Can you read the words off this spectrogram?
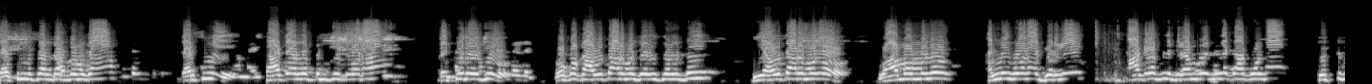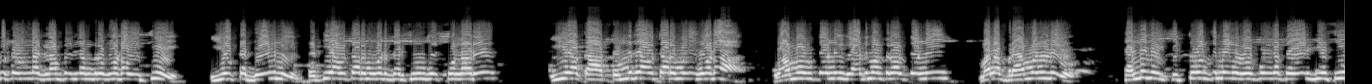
దశమి సందర్భంగా దశమి సాటాన్ని పిలిచి కూడా ప్రతిరోజు ఒక్కొక్క అవతారము జరుగుతున్నది. ఈ అవతారములో వామములు అన్ని కూడా జరిగి కాకరపల్లి గ్రామ ప్రజలే కాకుండా చుట్టుపక్కల ఉన్న గ్రామ ప్రజలందరూ కూడా వచ్చి ఈ యొక్క దేవుని ప్రతి అవతారం కూడా దర్శనం చేసుకున్నారు. ఈ యొక్క తొమ్మిది అవతారములు కూడా వామంతోని వేద మంత్రాలతోని మన బ్రాహ్మణులు తల్లిని శక్తివంతమైన రూపంగా తయారు చేసి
